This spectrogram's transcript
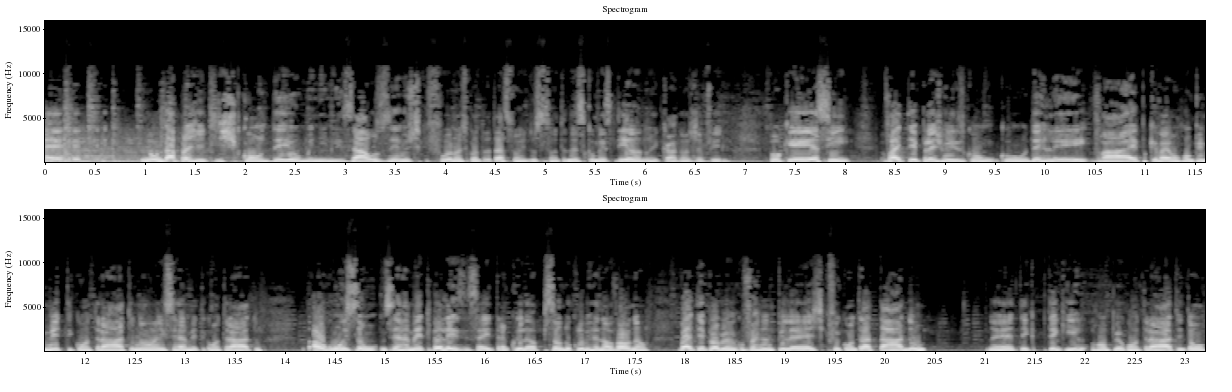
É, é, não dá pra gente esconder ou minimizar os erros que foram as contratações do Santa nesse começo de ano, Ricardo Rocha Filho. Porque, assim, vai ter prejuízo com, com o Derlei, vai, porque vai um rompimento de contrato, não é encerramento de contrato. Alguns são encerramento, beleza, isso aí tranquilo, é opção do clube renovar ou não. Vai ter problema com o Fernando Pileste, que foi contratado, né? Tem que, tem que romper o contrato, então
